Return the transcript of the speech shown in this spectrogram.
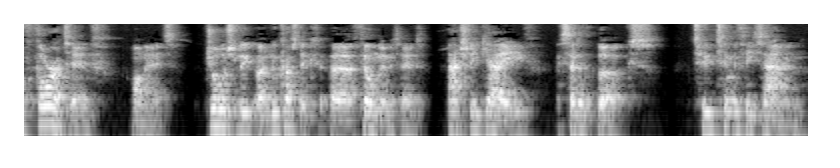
authoritative on it. George Lu- uh, Lucastic uh, Film Limited actually gave a set of the books to Timothy Zahn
